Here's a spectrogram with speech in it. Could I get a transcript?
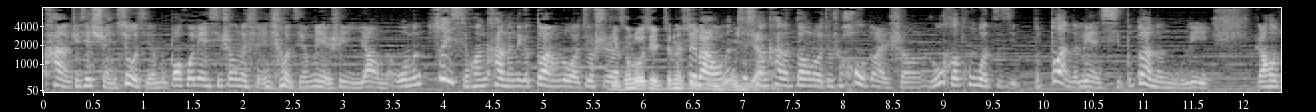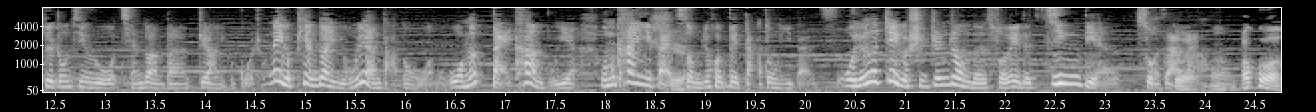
看这些选秀节目？包括练习生的选秀节目也是一样的。我们最喜欢看的那个段落就是底层逻辑，真的是对吧？我们最喜欢看的段落就是后段生如何通过自己不断的练习、不断的努力。然后最终进入前段班这样一个过程，那个片段永远打动我们，我们百看不厌。我们看一百次，我们就会被打动一百次。我觉得这个是真正的所谓的经典所在。对，嗯，包括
